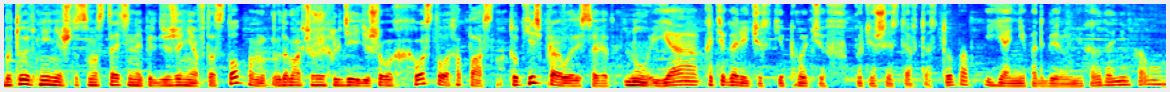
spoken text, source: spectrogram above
Бытует мнение, что самостоятельное передвижение автостопом в домах чужих людей и дешевых хостелах опасно. Тут есть правила или советы? Ну, я категорически против путешествия автостопа. Я не подберу никогда никого.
